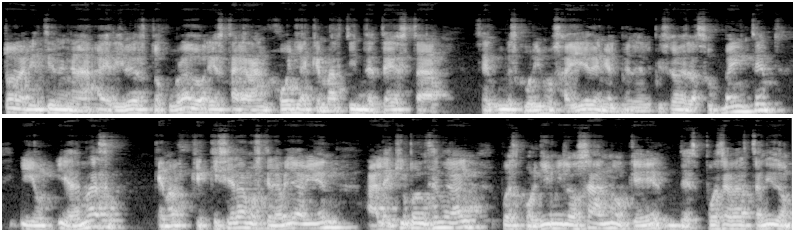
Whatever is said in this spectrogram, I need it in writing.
todavía tienen a, Heriberto Jurado, esta gran joya que Martín detesta, según descubrimos ayer en el, episodio de la Sub-20, y, además que, que, quisiéramos que le vaya bien al equipo en general, pues por Jimmy Lozano, que después de haber tenido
